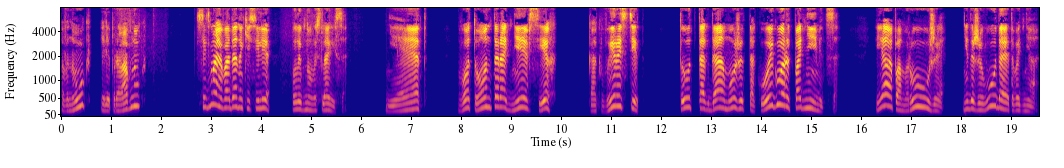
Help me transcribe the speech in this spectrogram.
Внук или правнук? Седьмая вода на киселе, — улыбнулась Лариса. Нет, вот он-то роднее всех. Как вырастет, тут тогда, может, такой город поднимется. Я помру уже, не доживу до этого дня.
